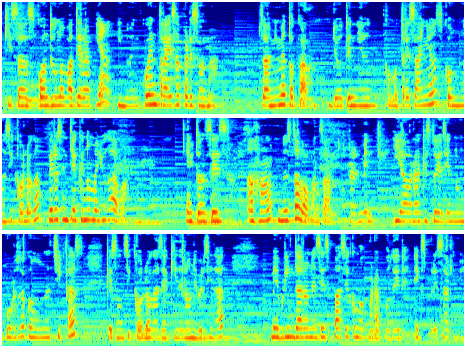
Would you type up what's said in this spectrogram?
quizás cuando uno va a terapia y no encuentra a esa persona. O sea, a mí me ha tocado. Yo tenía como tres años con una psicóloga, pero sentía que no me ayudaba. Entonces, ajá, no estaba avanzando realmente. Y ahora que estoy haciendo un curso con unas chicas que son psicólogas de aquí de la universidad, me brindaron ese espacio como para poder expresarme.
